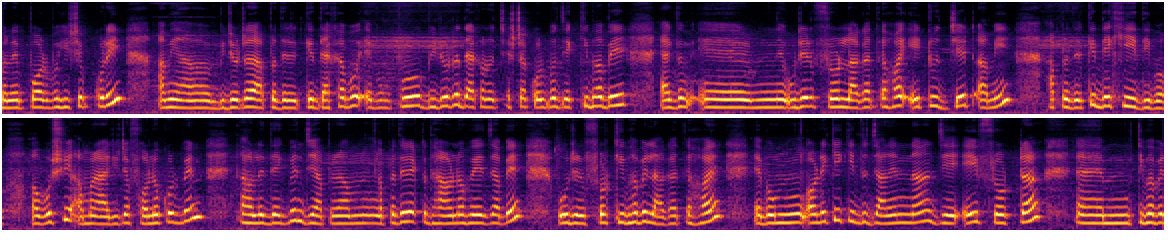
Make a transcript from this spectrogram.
মানে পর্ব হিসেব করেই আমি ভিডিওটা আপনাদেরকে দেখাবো এবং পুরো ভিডিওটা দেখানোর চেষ্টা করব যে কীভাবে একদম উডের ফ্লোর লাগাতে হয়। এ টু জেড আমি আপনাদেরকে দেখিয়ে দিব। অবশ্যই আমার আইডিটা ফলো করবেন। তাহলে দেখবেন যে আপনারা আপনাদের একটা ধারণা হয়ে যাবে উডেন ফ্লোর কীভাবে লাগাতে হয় এবং অনেকেই কিন্তু জানেন না যে এই ফ্লোরটা কীভাবে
